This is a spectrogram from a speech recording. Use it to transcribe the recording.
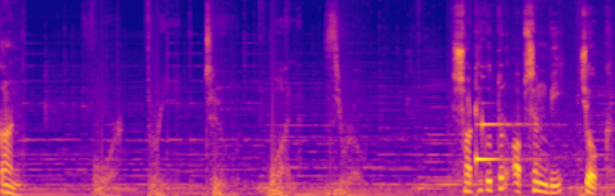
কান. সঠিক উত্তর অপশন বি চোখ।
